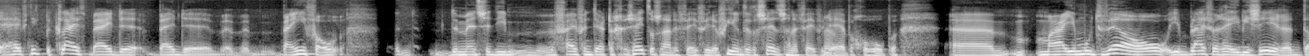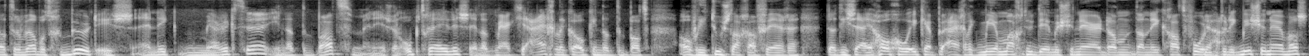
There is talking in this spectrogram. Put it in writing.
heeft niet beklijft bij de, bij de, bij in ieder geval de mensen die 35 zetels aan de VVD, of 34 zetels aan de VVD ja. hebben geholpen. Uh, maar je moet wel, je blijven realiseren dat er wel wat gebeurd is. En ik merkte in dat debat en in zijn optredens, en dat merkte je eigenlijk ook in dat debat over die toeslagaffaire, dat hij zei: Ho, ho ik heb eigenlijk meer macht nu demissionair dan, dan ik had voor ja. toen ik missionair was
